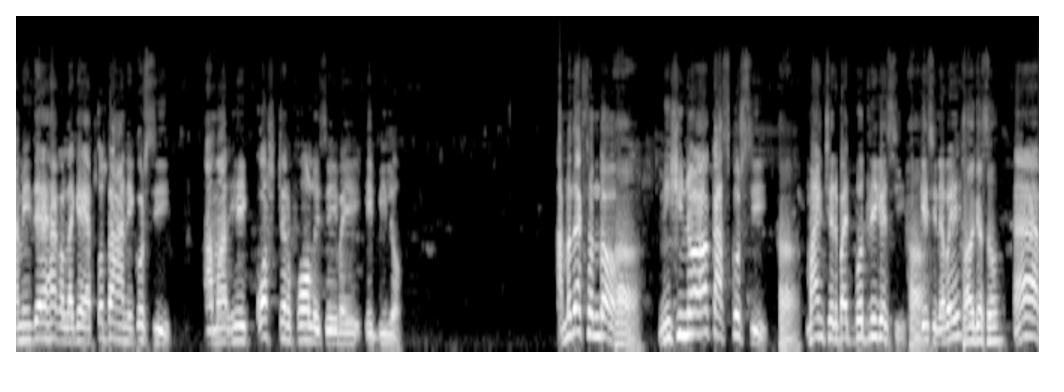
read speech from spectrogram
আমি যে হ্যাঁ লাগে এত দানি করছি আমার এই কষ্টের ফল হয়েছে ভাই এই বিল। আপনি দেখছেন তো? কাজ করছি। হ্যাঁ। মানুষের বাইত বদলি গেছি। হ্যাঁ। গেছি না ভাই? হ্যাঁ গেছো। হ্যাঁ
